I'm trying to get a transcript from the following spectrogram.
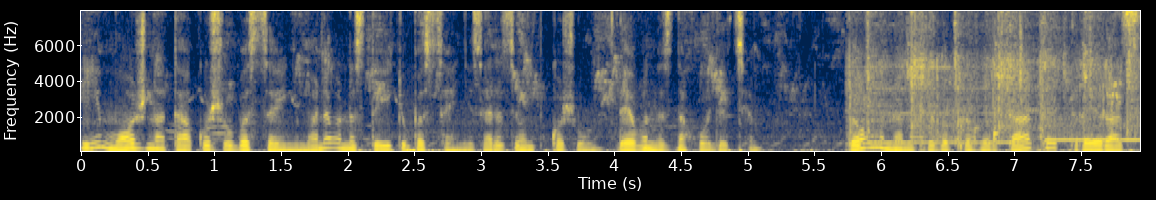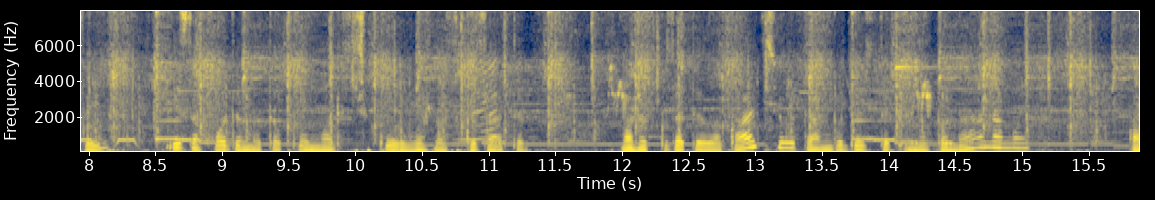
і можна також у басейні. У мене вона стоїть у басейні. Зараз я вам покажу, де вони знаходяться. Тому нам треба прогортати три рази і заходимо в таку морську, можна сказати, можна сказати, локацію. Там буде з такими бананами. О,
